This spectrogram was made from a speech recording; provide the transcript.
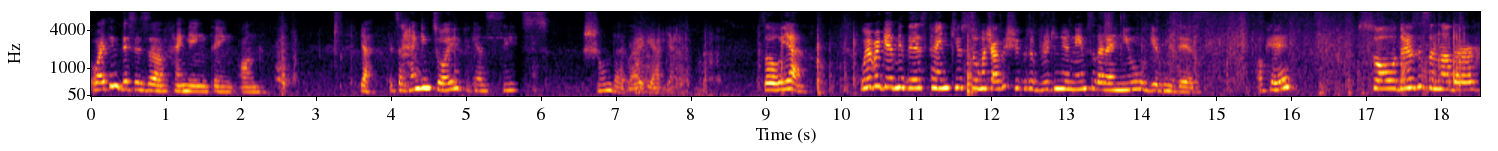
Oh, I think this is a hanging thing on. Yeah, it's a hanging toy. If you can see, it's shown that, right? Yeah, yeah. So yeah, whoever gave me this, thank you so much. I wish you could have written your name so that I knew who gave me this. Okay. So there's this another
